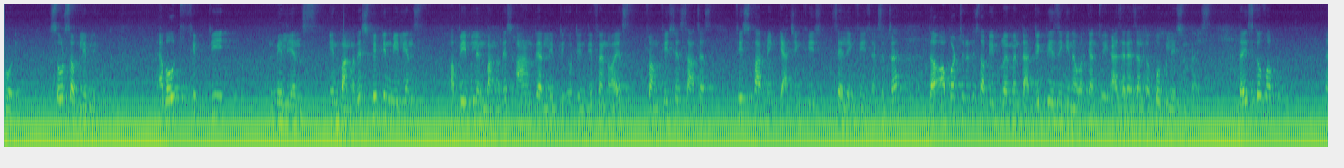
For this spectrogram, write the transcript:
body. Source of livelihood. About 50 millions in Bangladesh, 15 millions of people in Bangladesh earn their livelihood in different ways from fishes such as fish farming, catching fish, selling fish, etc. The opportunities of employment are decreasing in our country as a result of population rise. The scope of uh,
